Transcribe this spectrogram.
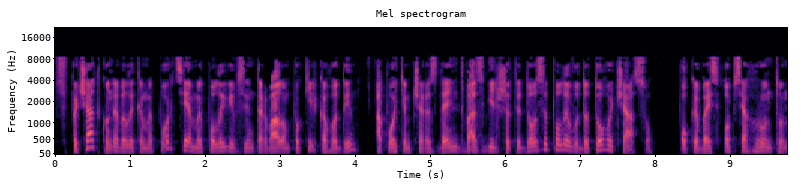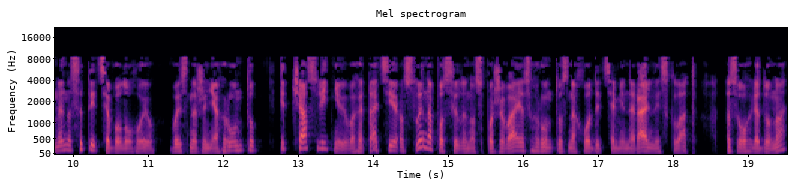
спочатку невеликими порціями поливів з інтервалом по кілька годин, а потім через день-два збільшити дози поливу до того часу, поки весь обсяг ґрунту не насититься вологою, виснаження ґрунту. Під час літньої вегетації рослина посилено споживає з ґрунту знаходиться мінеральний склад, а з огляду на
